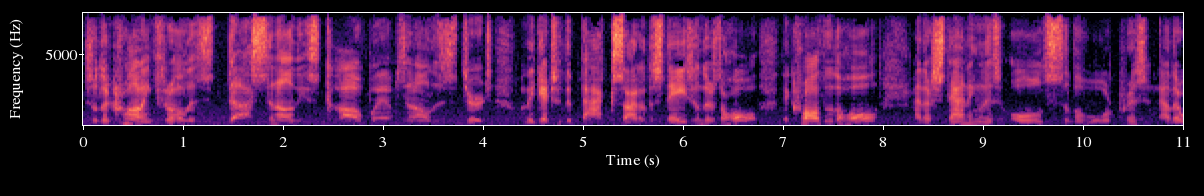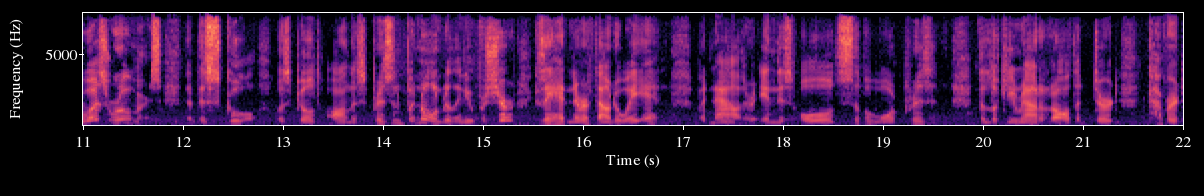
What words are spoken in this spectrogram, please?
So they're crawling through all this dust and all these cobwebs and all this dirt. When they get to the back side of the stage and there's a hole, they crawl through the hole and they're standing in this old Civil War prison. Now, there was rumors that this school was built on this prison, but no one really knew for sure because they had never found a way in. But now they're in this old Civil War prison. They're looking around at all the dirt covered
